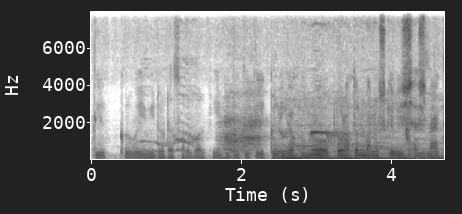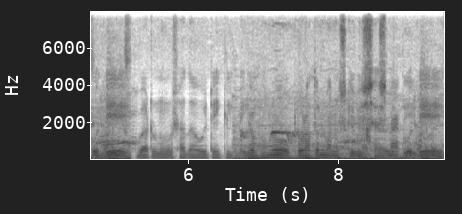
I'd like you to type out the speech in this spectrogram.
ক্লিক করব এই ভিডিওটা ছাড়বো আর কি। এই ভিডিওতে ক্লিক করে কখনো পুরাতন মানুষকে বিশ্বাস না করে। বাটন সাদা ওইটাই ক্লিক করে কখনো পুরাতন মানুষকে বিশ্বাস না করে।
